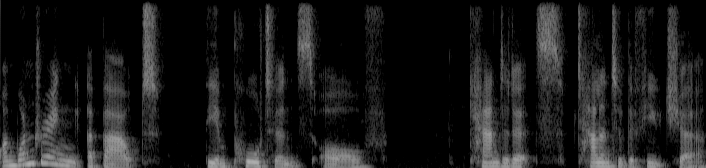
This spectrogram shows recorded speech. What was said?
I'm wondering about the importance of candidates, talent of the future,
